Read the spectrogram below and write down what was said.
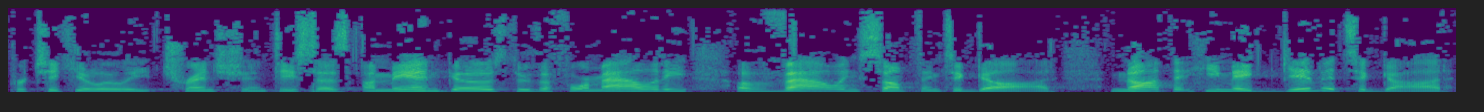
particularly trenchant. He says, A man goes through the formality of vowing something to God, not that he may give it to God,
